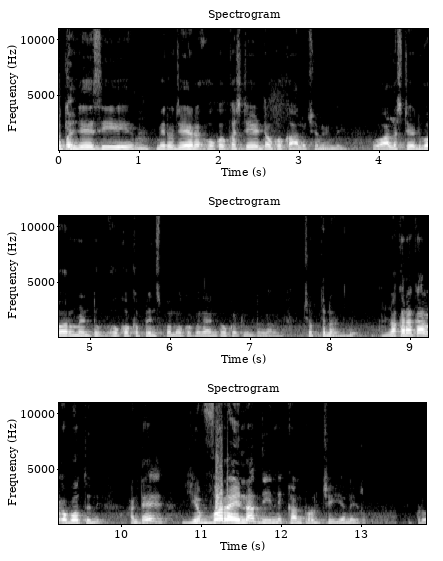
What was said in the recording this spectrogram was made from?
ఓపెన్ చేసి మీరు చేయ ఒక్కొక్క స్టేట్ ఒక్కొక్క ఆలోచన అండి. వాళ్ళ స్టేట్ గవర్నమెంట్ ఒక్కొక్క ప్రిన్సిపల్ ఒక్కొక్క దానికి ఒకటి ఉంటుంది కాబట్టి. చెప్తున్నాడు రకరకాలుగా పోతుంది. అంటే ఎవరైనా దీన్ని కంట్రోల్ చేయలేరు. ఇప్పుడు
